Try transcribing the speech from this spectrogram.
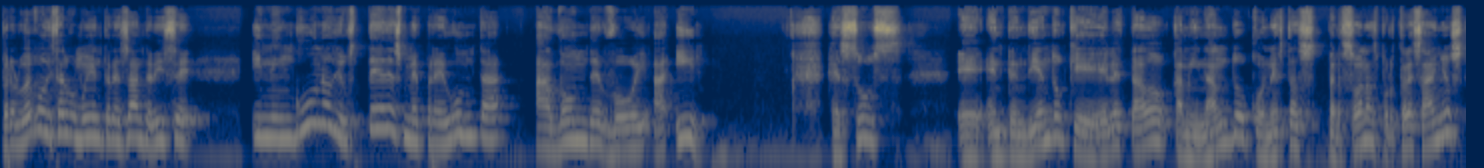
pero luego dice algo muy interesante, dice, y ninguno de ustedes me pregunta a dónde voy a ir. Jesús, eh, entendiendo que él ha estado caminando con estas personas por tres años,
